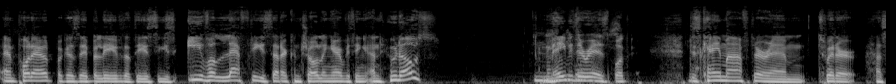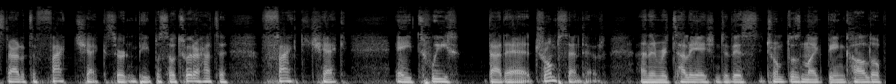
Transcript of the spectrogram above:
um, put out because they believe that these these evil lefties that are controlling everything. And who knows? Maybe, there is, but this came after um, Twitter has started to fact check certain people. So Twitter had to fact check a tweet that uh, Trump sent out, and in retaliation to this, Trump doesn't like being called up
